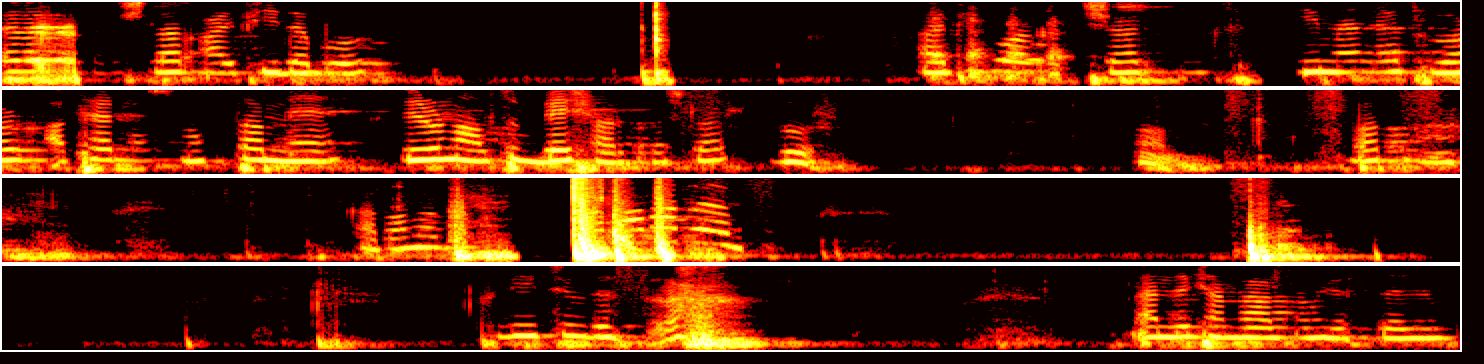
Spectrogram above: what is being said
Evet arkadaşlar IP de bu. IP bu arkadaşlar. Xime Network Aternos.m 116.5 arkadaşlar. Dur. Ne Batma. Kapamadım. Kapamadım. Creative'de sıra. Ben de kendi arsamı gösteririm.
